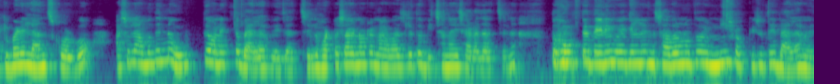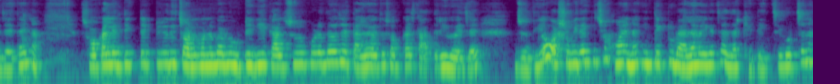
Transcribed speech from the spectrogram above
একেবারে লাঞ্চ করব। আসলে আমাদের না উঠতে অনেকটা বেলা হয়ে যাচ্ছে। নটা সাড়ে নটা না বাজলে তো বিছানায় ছাড়া যাচ্ছে না। তো উঠতে দেরি হয়ে গেলে সাধারণত এমনি সব কিছুতেই বেলা হয়ে যায়, তাই না? সকালের দিকটা একটু যদি চনমনেভাবে উঠে গিয়ে কাজ শুরু করে দেওয়া যায়, তাহলে হয়তো সব কাজ তাড়াতাড়ি হয়ে যায়। যদিও অসুবিধা কিছু হয় না, কিন্তু একটু বেলা হয়ে গেছে, আজ আর খেতে ইচ্ছে করছে না।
